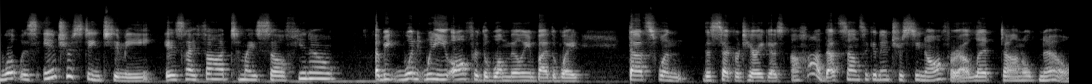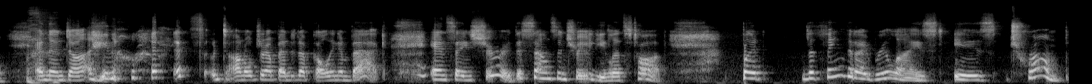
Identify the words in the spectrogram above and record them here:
what was interesting to me is I thought to myself, you know, I mean, when when he offered the one million, by the way, that's when the secretary goes, "Aha, that sounds like an interesting offer. I'll let Donald know." And then Don, you know, so Donald Trump ended up calling him back and saying, "Sure, this sounds intriguing. Let's talk." But the thing that I realized is Trump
